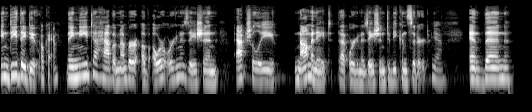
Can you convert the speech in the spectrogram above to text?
Indeed, they do. Okay. They need to have a member of our organization actually nominate that organization to be considered. Yeah. And then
